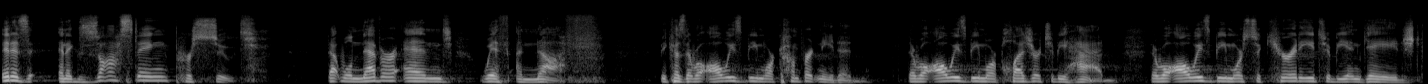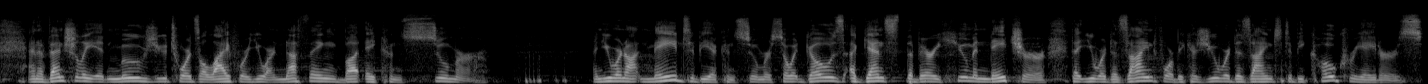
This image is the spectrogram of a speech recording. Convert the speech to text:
it is an exhausting pursuit that will never end with enough because there will always be more comfort needed. There will always be more pleasure to be had. There will always be more security to be engaged. And eventually, it moves you towards a life where you are nothing but a consumer. And you were not made to be a consumer, so it goes against the very human nature that you were designed for because you were designed to be co creators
